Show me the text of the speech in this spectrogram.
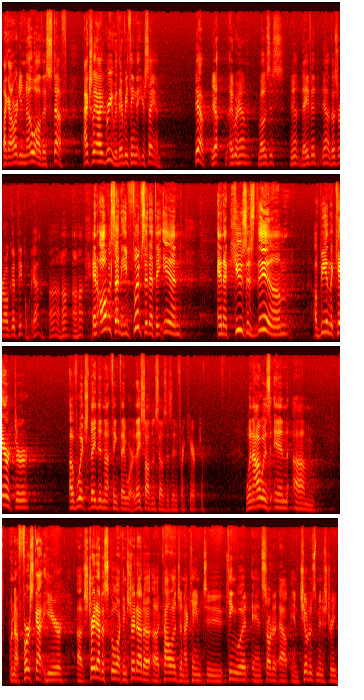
Like, I already know all this stuff. Actually, I agree with everything that you're saying. Yeah, yeah, Abraham, Moses, yeah, David, yeah, those are all good people. Yeah, uh huh, uh huh. And all of a sudden, he flips it at the end and accuses them of being the character of which they did not think they were. They saw themselves as a different character. When I was in, um, when I first got here, uh, straight out of school, I came straight out of uh, college and I came to Kingwood and started out in children's ministry.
